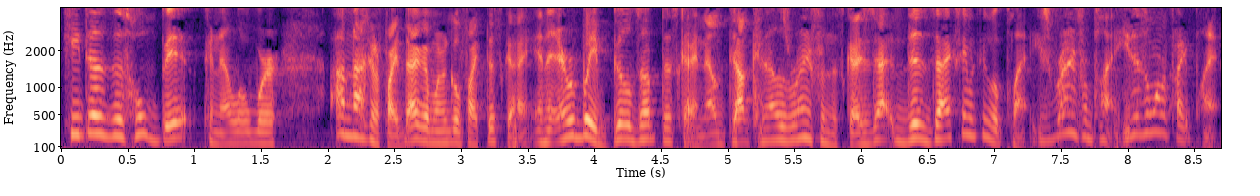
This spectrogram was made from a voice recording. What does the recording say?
he does this whole bit, Canelo, where I'm not going to fight that guy. I'm going to go fight this guy. And then everybody builds up this guy. Now Canelo's running from this guy. The exact same thing with Plant. He's running from Plant. He doesn't want to fight Plant.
